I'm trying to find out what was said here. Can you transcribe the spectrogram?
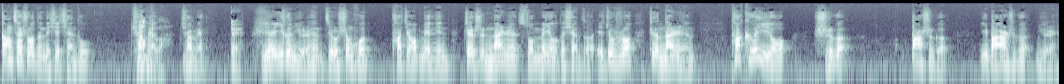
刚才说的那些前途全没了，全没了。对，你要一个女人就是生活。他就要面临，这是男人所没有的选择。也就是说，这个男人，他可以有十个、八十个、一百二十个女人，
